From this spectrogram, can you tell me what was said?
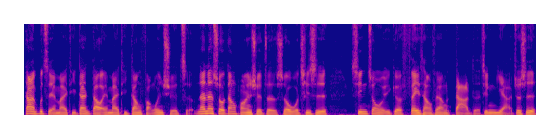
当然不止 MIT，但到 MIT 当访问学者。那那时候当访问学者的时候，我其实心中有一个非常非常大的惊讶，就是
